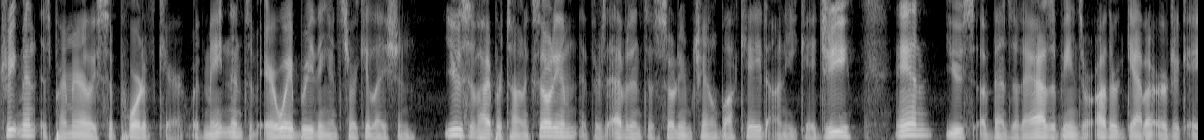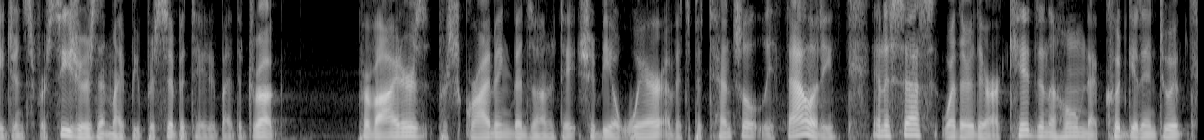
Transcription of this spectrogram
Treatment is primarily supportive care with maintenance of airway breathing and circulation, use of hypertonic sodium if there's evidence of sodium channel blockade on EKG, and use of benzodiazepines or other GABAergic agents for seizures that might be precipitated by the drug. Providers prescribing benzonatate should be aware of its potential lethality and assess whether there are kids in the home that could get into it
